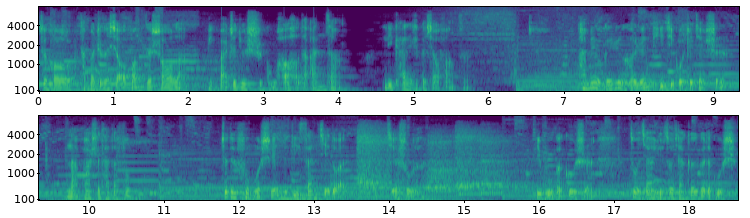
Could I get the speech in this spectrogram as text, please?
最后他把这个小房子烧了，并把这具尸骨好好的安葬，离开了这个小房子。他没有跟任何人提起过这件事，哪怕是他的父母。这对父母实验的第三阶段结束了。第五个故事。作家与作家哥哥的故事，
